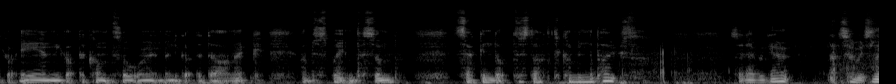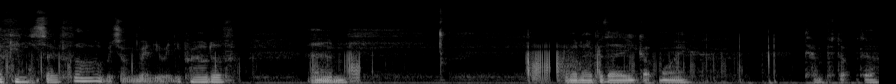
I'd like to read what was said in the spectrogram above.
you got Ian, you got the console room, and you've got the Dalek. I'm just waiting for some second Doctor stuff to come in the post. So there we go. That's how it's looking so far, which I'm really, really proud of. Um, one over there, you got my 10th Doctor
